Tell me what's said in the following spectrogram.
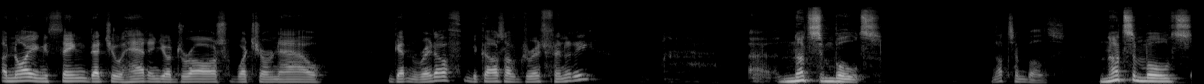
annoying thing that you had in your drawers, what you're now getting rid of because of Gridfinity? Uh, nuts and bolts. Nuts and bolts. Nuts and bolts,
